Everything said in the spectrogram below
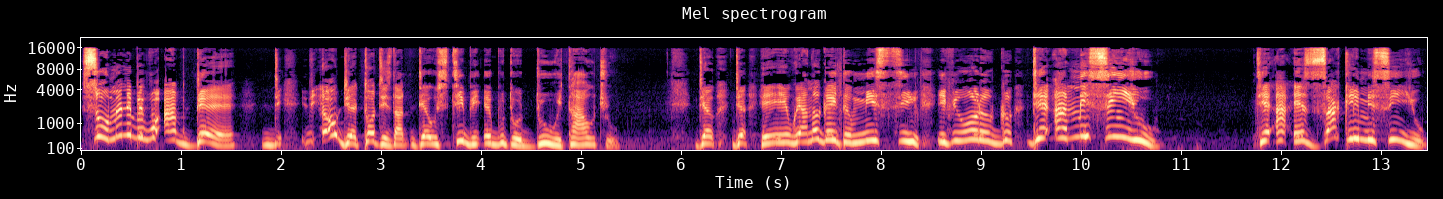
So many people up there, all their thought is that they will still be able to do without you. They, they, hey, we are not going to miss you. If you want to go, they are missing you. They are exactly missing you.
